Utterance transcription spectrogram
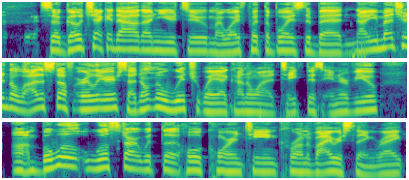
so go check it out on YouTube. My wife put the boys to bed. Now you mentioned a lot of stuff earlier, so I don't know which way I kind of want to take this interview. Um, but we'll we'll start with the whole quarantine coronavirus thing, right?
